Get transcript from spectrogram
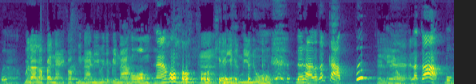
ปุ๊บอ่าเวลาเราไปไหนก็คือหน้านี้มันจะเป็นหน้าโฮมหน้าโฮมอ่าโอเคอันนี้คือเมนูนะคะแล้วก็กลับปุ๊บได้แล้วอ่าแล้วก็ปุ่ม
